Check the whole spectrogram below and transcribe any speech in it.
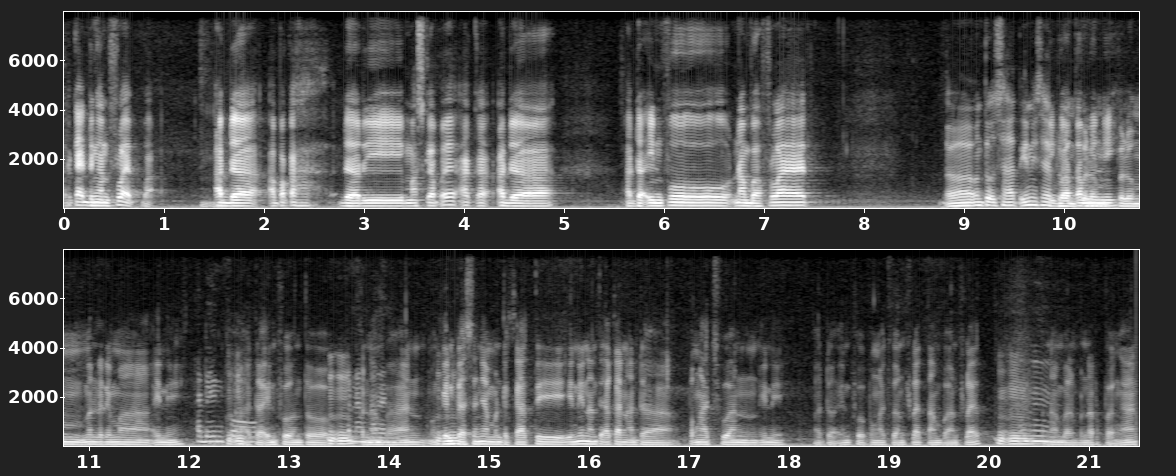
terkait dengan flight pak, ada apakah dari maskapai ada ada info nambah flight? Uh, untuk saat ini saya belum belum, ini. belum menerima ini. Ada info. Ada info untuk penambahan. Mungkin biasanya mendekati ini nanti akan ada pengajuan ini, ada info pengajuan flight tambahan flight, penambahan penerbangan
